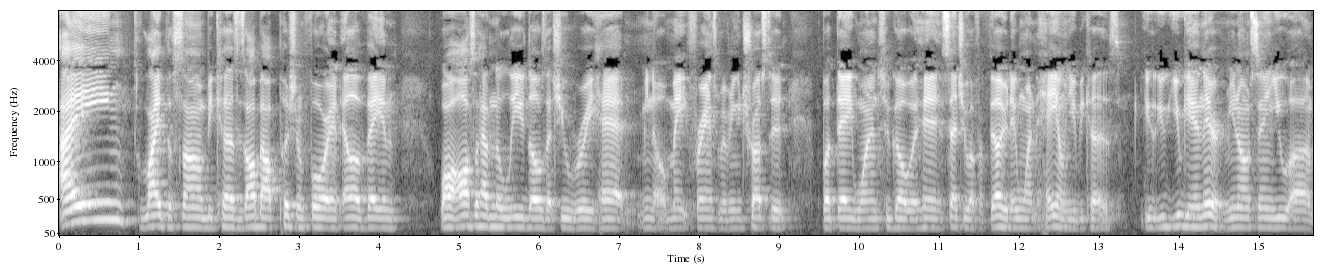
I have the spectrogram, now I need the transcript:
I like the song because it's all about pushing forward and elevating while also having to leave those that you really had, you know, made friends with and you trusted, but they wanted to go ahead and set you up for failure. They wanted to hate on you because you you, you there. You know what I'm saying? You uh,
